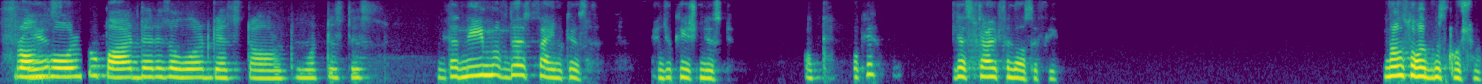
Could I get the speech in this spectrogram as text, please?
from Yes. whole to part there is a word Gestalt. What is this? The name of the scientist, educationist. Okay. Okay, Gestalt philosophy. Now solve this question.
